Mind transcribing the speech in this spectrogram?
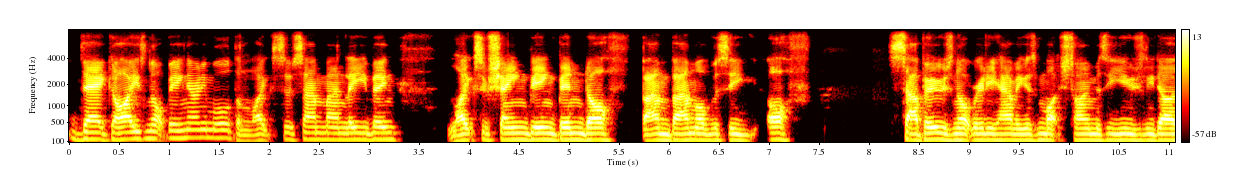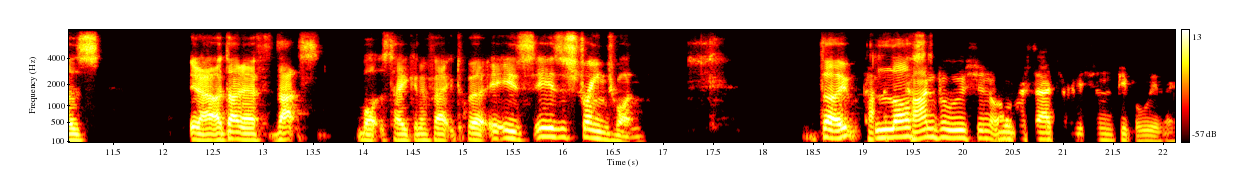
their guys not being there anymore, the likes of Sandman leaving, likes of Shane being binned off, Bam Bam obviously off, Sabu's not really having as much time as he usually does. You know, I don't know if that's what's taken effect, but it is it is a strange one. Though Con- last convolution, oversaturation, people leaving.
